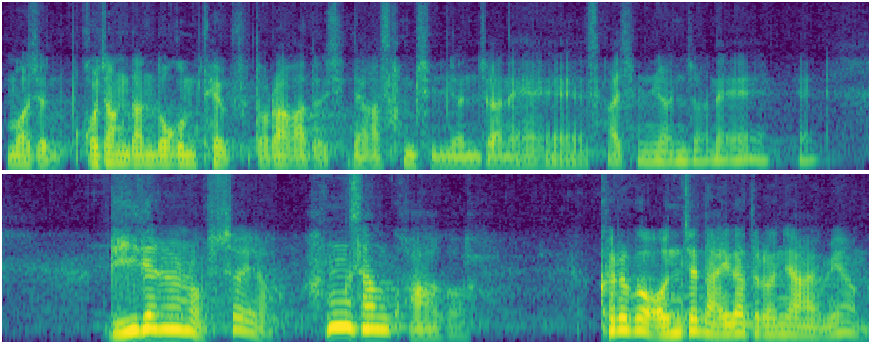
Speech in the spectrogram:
뭐저 고장난 녹음 테이프 돌아가듯이 내가 30년 전에 40년 전에 미래는 없어요. 항상 과거. 그리고 언제 나이가 들었냐 하면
